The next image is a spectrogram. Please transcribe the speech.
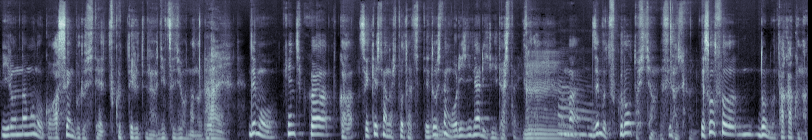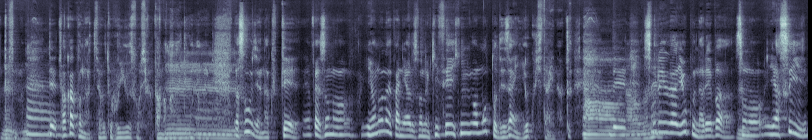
いろんなものをこうアッセンブルして作ってるっていうのが実情なので、はい、でも建築家とか設計者の人たちってどうしてもオリジナリティ出したりから、まあ、全部作ろうとしちゃうんですよ。でそうするとどんどん高くなってしまう、で高くなっちゃうと富裕層しか頼まないということだそうじゃなくてやっぱりその世の中にあるその既製品をもっとデザイン良くしたいなと。で、ね、それが良くなればその安い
